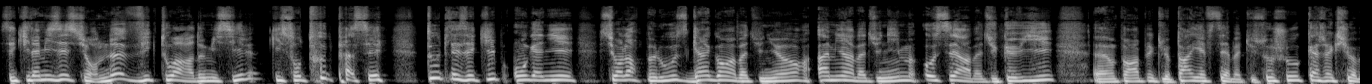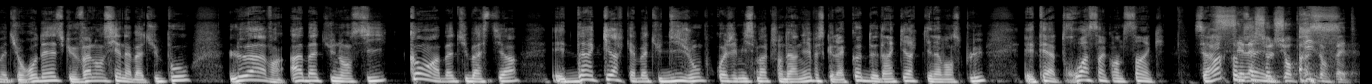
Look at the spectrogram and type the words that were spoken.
c'est qu'il a misé sur 9 victoires à domicile qui sont toutes passées. Toutes les équipes ont gagné sur leur pelouse. Guingamp a battu Niort, Amiens a battu Nîmes, Auxerre a battu Quevilly. Euh, on peut rappeler que le Paris FC a battu Sochaux, qu'Ajaccio a battu Rodez, que Valenciennes a battu Pau, Le Havre a battu Nancy, Caen a battu Bastia et Dunkerque a battu Dijon. Pourquoi j'ai mis ce match en dernier? Parce que la cote de Dunkerque qui n'avance plus était à 3,55. C'est rare C'est la ça, seule surprise, en fait.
